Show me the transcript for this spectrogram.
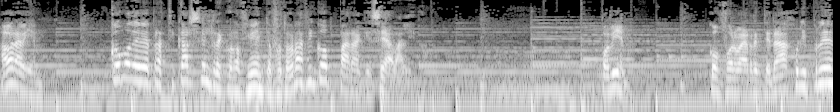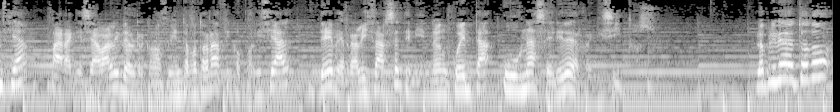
Ahora bien, ¿cómo debe practicarse el reconocimiento fotográfico para que sea válido? Pues bien, conforme a reiterada jurisprudencia, para que sea válido el reconocimiento fotográfico policial debe realizarse teniendo en cuenta una serie de requisitos. Lo primero de todo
